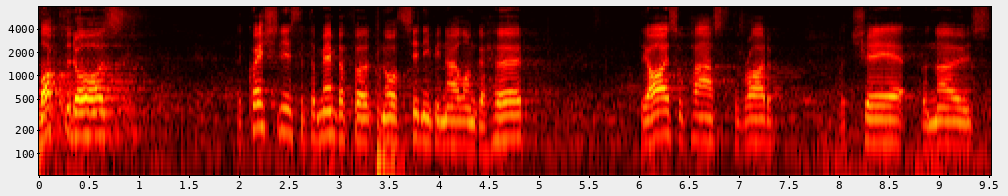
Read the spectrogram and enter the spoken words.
Lock the doors. The question is that the member for North Sydney be no longer heard. The ayes will pass to the right of the chair, the noes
